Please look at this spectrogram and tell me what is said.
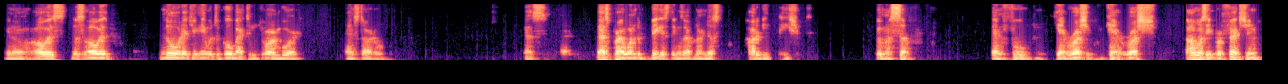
You know, always just always know that you're able to go back to the drawing board and start over. That's that's probably one of the biggest things I've learned, just how to be patient with myself and food. You can't rush it. You can't rush. I don't want to say perfection,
